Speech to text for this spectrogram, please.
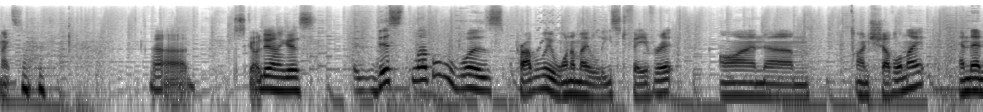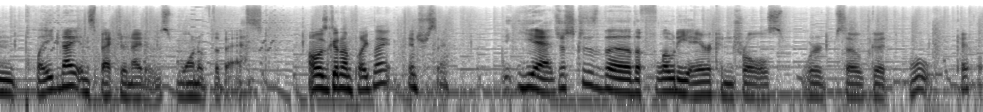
Nice. Uh, just going down, I guess. this level was probably one of my least favorite on um, on Shovel Knight, and then Plague Knight and Specter Knight is one of the best. I was good on Plague Knight. Interesting. Yeah, just because the the floaty air controls were so good. Ooh, careful.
